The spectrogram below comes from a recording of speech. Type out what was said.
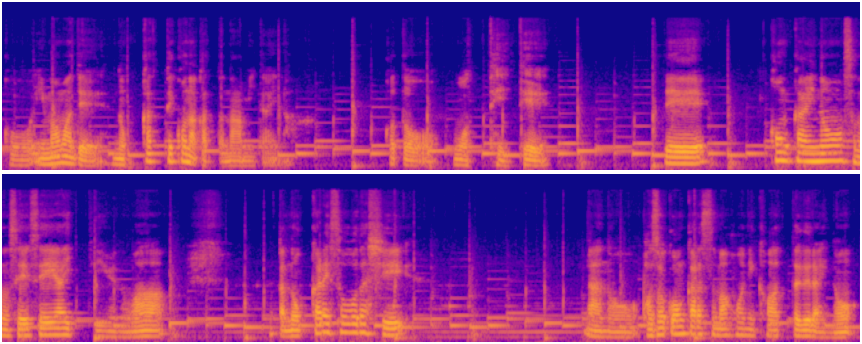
こう今まで乗っかってこなかったな、みたいなことを思っていて、で、今回のその生成 AI っていうのは、なんか乗っかれそうだし、あの、パソコンからスマホに変わったぐらいの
